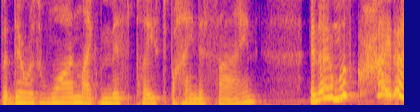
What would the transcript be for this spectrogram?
but there was one like misplaced behind a sign, and I almost cried. I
